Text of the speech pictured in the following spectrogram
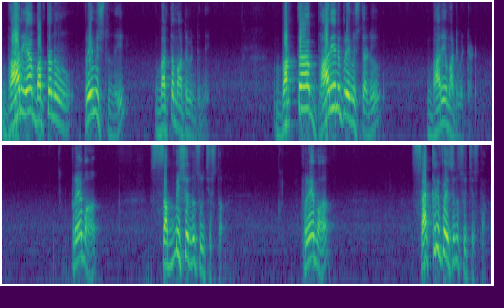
భార్య భర్తను ప్రేమిస్తుంది భర్త మాట వింటుంది. భర్త భార్యను ప్రేమిస్తాడు భార్య మాట వింటాడు. ప్రేమ సబ్మిషన్ను సూచిస్తాం ప్రేమ సాక్రిఫైస్ను సూచిస్తాను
